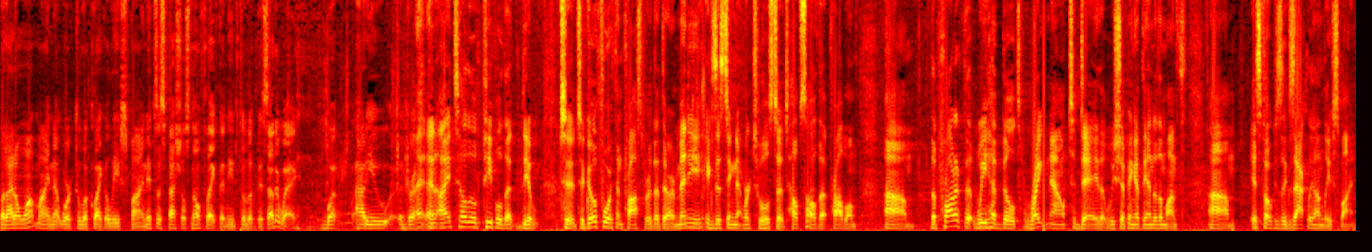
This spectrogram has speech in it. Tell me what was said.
but I don't want my network to look like a leaf spine. It's a special snowflake that needs to look this other way. What, how do you address and, that? And I tell those people that you know, to, to go forth and prosper, that there are many existing network tools to, to help solve that problem. Um, the product that we have built right now today that we're shipping at the end of the month um, is focused exactly on leaf spine.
